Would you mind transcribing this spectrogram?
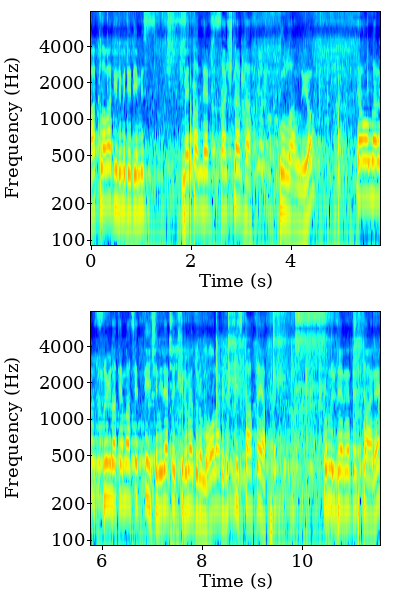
baklava dilimi dediğimiz metaller, saçlar da kullanılıyor. Ya onların suyla temas ettiği için ileride çürüme durumu olabilir. Biz tahta yaptık. Bunun üzerine de bir tane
